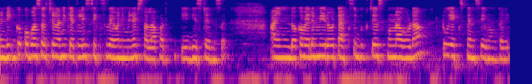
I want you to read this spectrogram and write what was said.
అండ్ ఇంకొక బస్సు వచ్చడానికి at least six seven minutes అలా పడుతుంది డిస్టెన్స్ అండ్ ఒకవేళ మీరు ట్యాక్సీ బుక్ చేసుకున్నా కూడా టూ ఎక్స్పెన్సివ్ ఉంటుంది.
